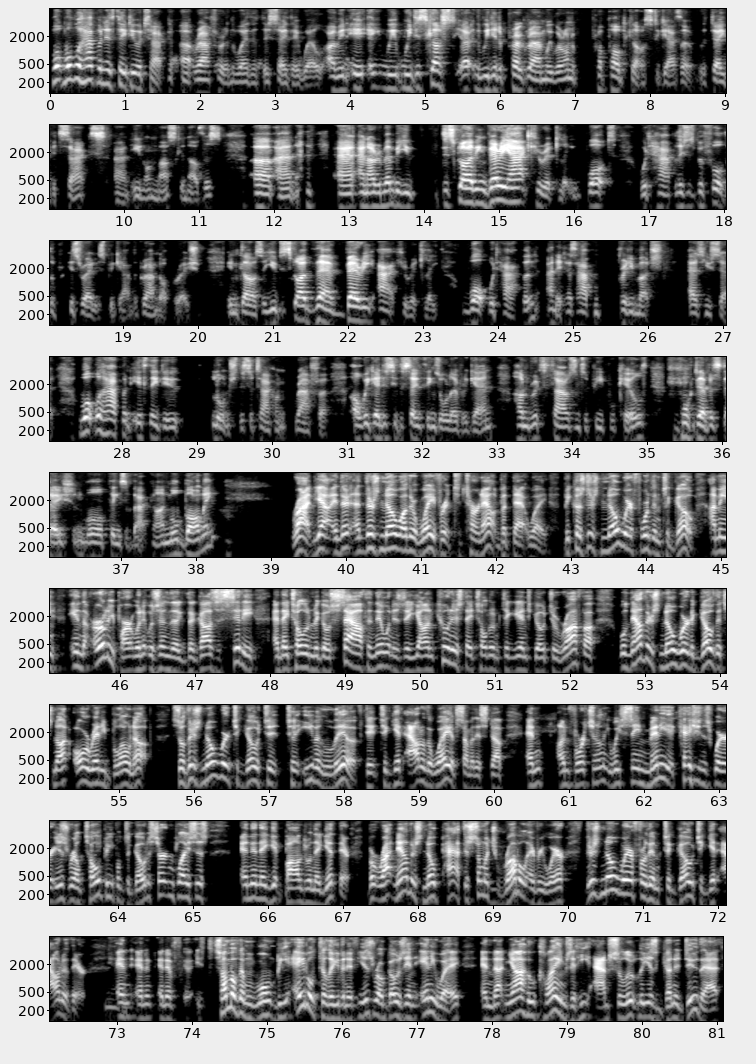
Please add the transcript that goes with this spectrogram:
What, what will happen if they do attack uh, Rafah in the way that they say they will? I mean, it, it, we we discussed. Uh, we did a program. We were on a podcast together with David Sachs and Elon Musk and others, uh, and, and and I remember you describing very accurately what would happen. This is before the Israelis began the ground operation in Gaza. You described there very accurately what would happen, and it has happened pretty much as you said. What will happen if they do launched this attack on Rafah. Are we going to see the same things all over again? Hundreds, thousands of people killed, more devastation, more things of that kind, more bombing? Right. Yeah. And, there, and, there's no other way for it to turn out but that way because there's nowhere for them to go. I mean, in the early part, when it was in the, the Gaza City and they told them to go south, and then when it was the Khan Yunis, they told them to, again to go to Rafah. Well, now there's nowhere to go that's not already blown up. So there's nowhere to go to to even live to, to get out of the way of some of this stuff. And unfortunately, we've seen many occasions where Israel told people to go to certain places and then they get bombed when they get there. But right now, there's no path. There's so much mm-hmm. rubble everywhere. There's nowhere for them to go to get out of there. Yeah. And and and if some of them won't be able to leave, and if Israel goes in anyway, and Netanyahu claims that he absolutely is going to do that,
